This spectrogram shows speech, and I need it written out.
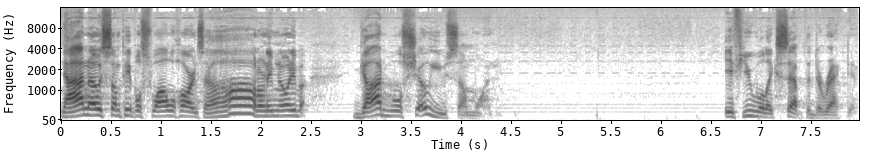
Now, I know some people swallow hard and say, Oh, I don't even know anybody. God will show you someone if you will accept the directive.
